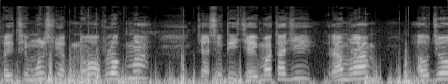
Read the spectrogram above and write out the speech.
ફરીથી મળશું એક નવા વ્લોગમાં. ત્યાં સુધી જય માતાજી. રામ રામ. આવજો.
